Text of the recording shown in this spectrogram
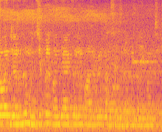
യോഗം ചേർന്ന് മുനിസിപ്പൽ പഞ്ചായത്ത് തല പാർലമെന്ററി ബോർഡും തീരുമാനിച്ചിട്ടുണ്ട്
